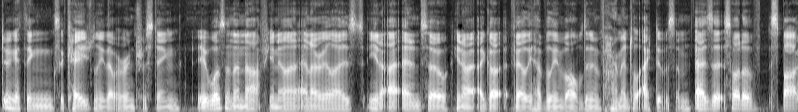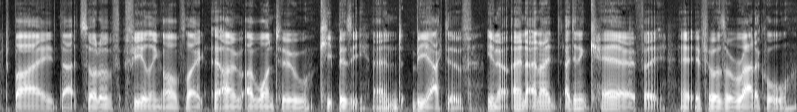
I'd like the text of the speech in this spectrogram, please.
doing things occasionally that were interesting, it wasn't enough, you know. And I realized, you know, I, and so you know, I got fairly heavily involved in environmental activism as it sort of sparked by that sort of feeling of like I, I want to keep busy and be active, you know. And and I, I didn't care if it if it was a radical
